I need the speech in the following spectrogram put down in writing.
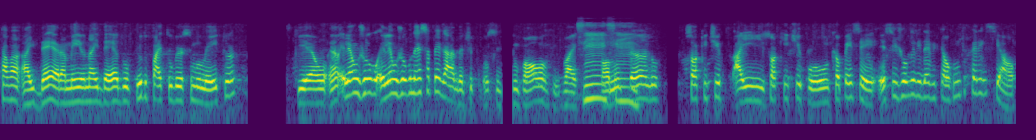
tava, a ideia era meio na ideia do PewDiePie Tuber Simulator, que é um, é, ele é um jogo, ele é um jogo nessa pegada, tipo, você desenvolve, vai Sim, aumentando. Só que tipo, aí, só que tipo, o que eu pensei, esse jogo ele deve ter algum diferencial,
